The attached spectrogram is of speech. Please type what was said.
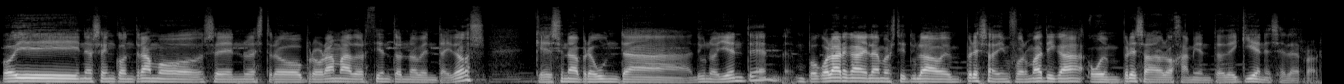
Hoy nos encontramos en nuestro programa 292 que es una pregunta de un oyente, un poco larga, y la hemos titulado Empresa de informática o empresa de alojamiento. ¿De quién es el error?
